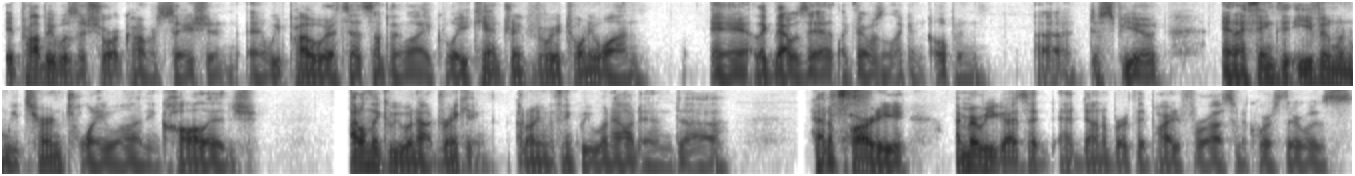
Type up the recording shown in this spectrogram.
it probably was a short conversation, and we probably would have said something like, "Well, you can't drink before you're 21," and like that was it. Like there wasn't like an open uh, dispute. And I think that even when we turned 21 in college, I don't think we went out drinking. I don't even think we went out and uh, had a party. I remember you guys had had done a birthday party for us, and of course there was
